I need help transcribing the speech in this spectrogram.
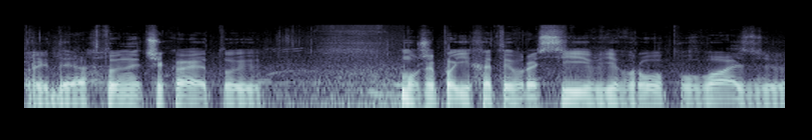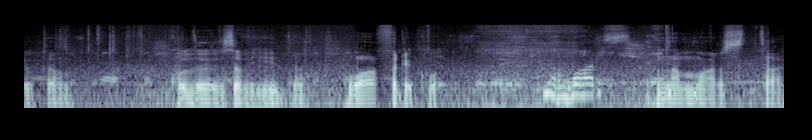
прийде. А хто не чекає, той може поїхати в Росію, в Європу, в Азію, там куди завгідно, в Африку, На Марс. на Марс. Так.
